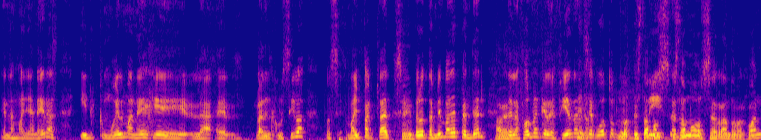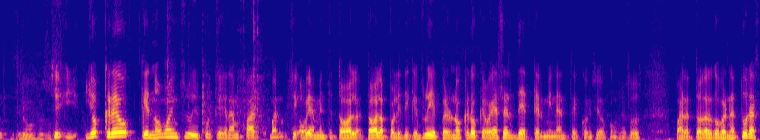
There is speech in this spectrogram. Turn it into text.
en las mañaneras y como él maneje la, la discursiva, pues va a impactar. Pero también va a depender de la forma en que defiendan ese voto. estamos, estamos cerrando, Juan, y luego Jesús. Sí, yo creo que no va a influir porque gran parte, bueno, sí, obviamente toda la, toda la política influye, pero no creo que vaya a ser determinante, coincido con Jesús, para todas las gobernaturas.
